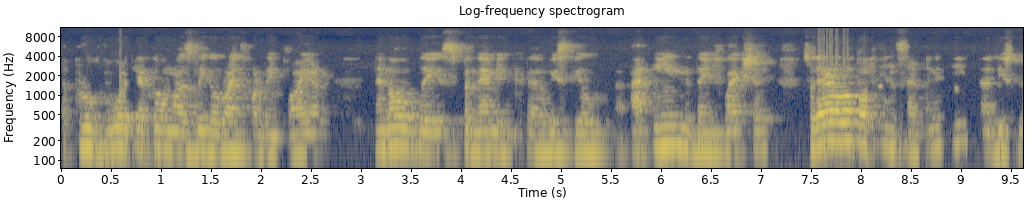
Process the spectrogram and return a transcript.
approved work at home as legal right for the employer. And all this pandemic, we still are in the inflection. So there are a lot of uncertainty. this to,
